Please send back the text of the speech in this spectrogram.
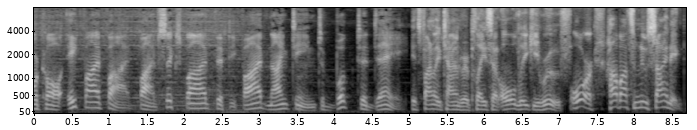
or call 855 565 5519 to book today. It's finally time to replace that old leaky roof. Or how about some new siding?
